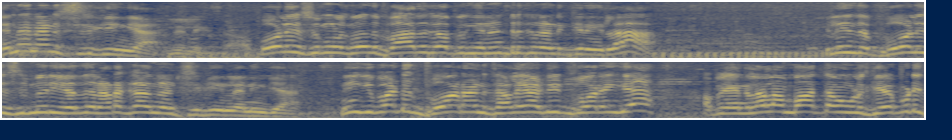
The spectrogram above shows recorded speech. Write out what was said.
என்ன நினைச்சிருக்கீங்க போலீஸ் உங்களுக்கு வந்து பாதுகாப்பு இங்க நின்று நினைக்கிறீங்களா இல்ல இந்த போலீஸ் மீறி எதுவும் நடக்காதுன்னு நினைச்சிருக்கீங்களா நீங்க நீங்க பாட்டுக்கு போறேன்னு தலையாட்டிட்டு போறீங்க அப்ப எங்களெல்லாம் பார்த்தா உங்களுக்கு எப்படி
